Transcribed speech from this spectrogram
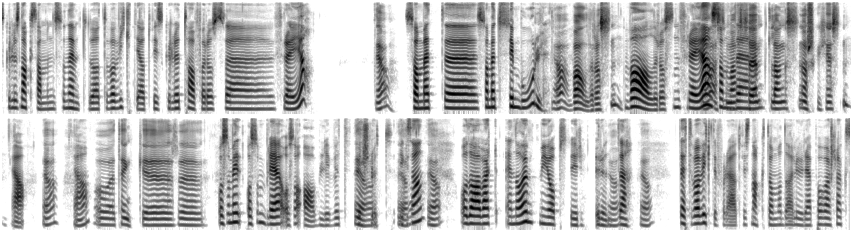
skulle snakke sammen, så nevnte du at det var viktig at vi skulle ta for oss uh, Frøya Ja. som et, uh, som et symbol. ja Hvalrossen. Hvalrossen Frøya. Ja, som, som har det, svømt langs norskekysten. Ja. ja. ja, Og jeg tenker uh, og, som, og som ble også avlivet til Ja, slutt. ja, Ikke sant? Ja, Og det har vært enormt mye oppstyr rundt det. ja. Dette var viktig for deg at vi snakket om, og da lurer jeg på hva slags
